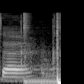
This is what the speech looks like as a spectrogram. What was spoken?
sir.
